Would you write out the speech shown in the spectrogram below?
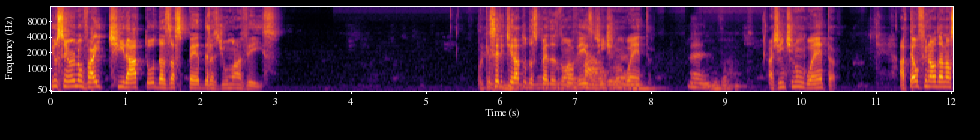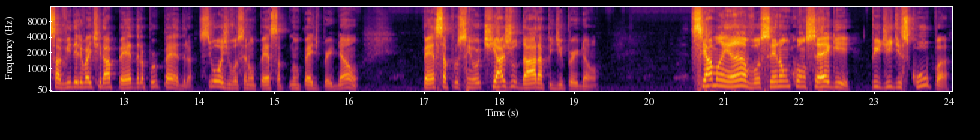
E o Senhor não vai tirar todas as pedras de uma vez. Porque se ele tirar todas as pedras de uma vez, a gente não aguenta. É. A gente não aguenta. Até o final da nossa vida, ele vai tirar pedra por pedra. Se hoje você não, peça, não pede perdão, peça para o Senhor te ajudar a pedir perdão. Se amanhã você não consegue pedir desculpa,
